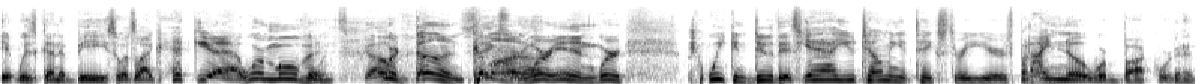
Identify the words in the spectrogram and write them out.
it was going to be. So it's like, heck yeah, we're moving, go. we're done. Come Stakes are on, we're in. We're we can do this. Yeah, you tell me it takes three years, but I know we're buck. We're gonna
